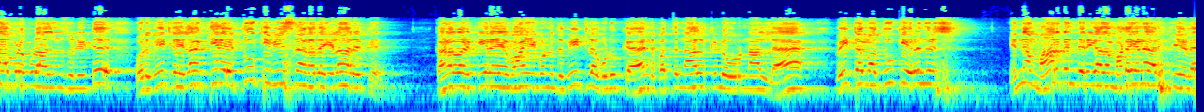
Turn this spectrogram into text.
சாப்பிடக்கூடாதுன்னு சொல்லிட்டு ஒரு வீட்டில எல்லாம் கீரையை தூக்கி வீசின கதையெல்லாம் இருக்கு. கணவர் கீரையை வாங்கி கொண்டு வந்து வீட்டில் கொடுக்க இந்த பத்து நாளுக்குள்ள ஒரு நாள்ல வீட்டம்மா தூக்கி எரிஞ்சிருச்சு என்ன மார்க்கம் தெரியாத மடையனா அறிக்கையில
